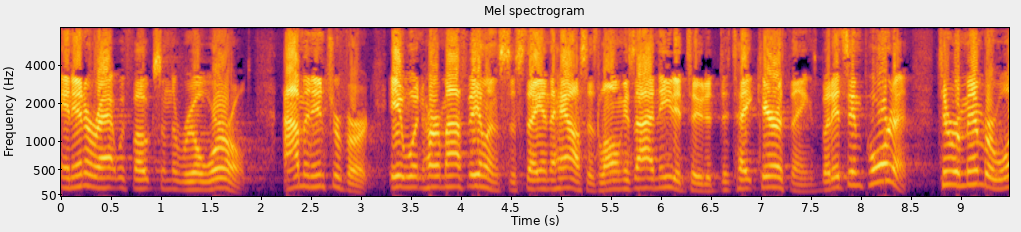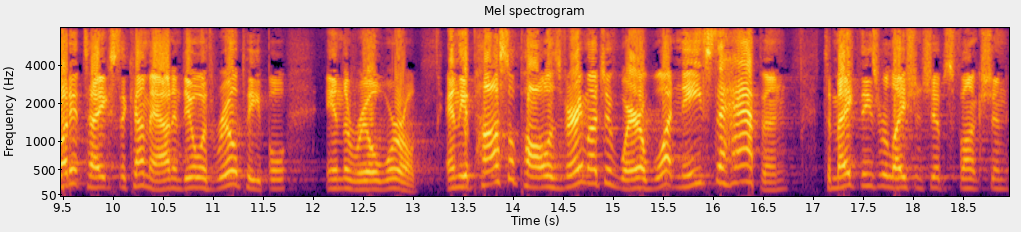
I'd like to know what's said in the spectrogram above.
and interact with folks in the real world. I'm an introvert. It wouldn't hurt my feelings to stay in the house as long as I needed to, to, to take care of things. But it's important to remember what it takes to come out and deal with real people in the real world. And the Apostle Paul is very much aware of what needs to happen to make these relationships function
